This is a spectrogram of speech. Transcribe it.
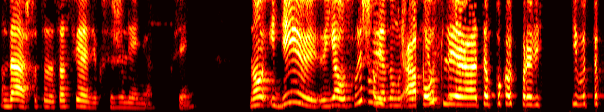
да, что-то со связью, к сожалению, Ксения. Но идею я услышала, я думаю, что... А после того, как провести вот такой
